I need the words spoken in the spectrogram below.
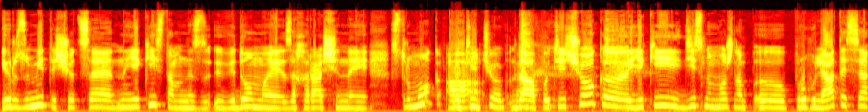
і розуміти, що це не якийсь там невідомий захаращений струмок, а Потічок, да, потічок, е, який дійсно можна е, прогулятися.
